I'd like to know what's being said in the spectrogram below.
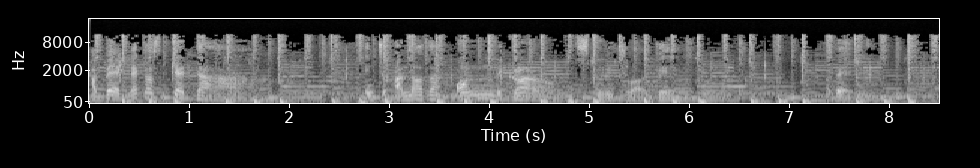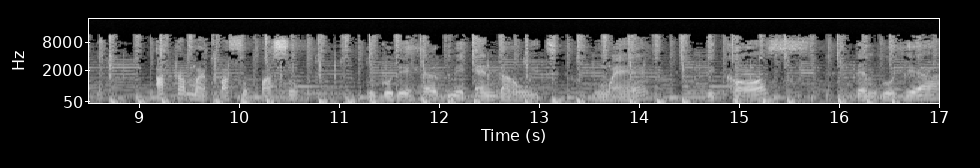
I beg, let us get down into another underground spiritual game. I. After my paso paso, you go they help me end down with when because them go here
